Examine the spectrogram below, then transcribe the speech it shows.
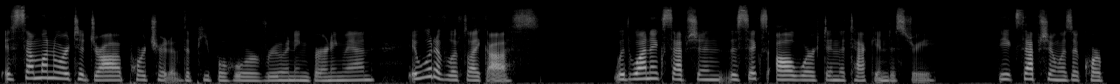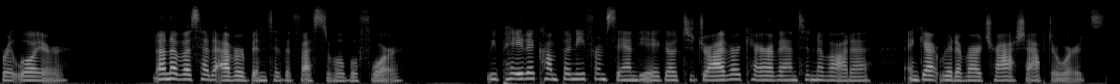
If someone were to draw a portrait of the people who were ruining Burning Man, it would have looked like us. With one exception, the six all worked in the tech industry. The exception was a corporate lawyer. None of us had ever been to the festival before. We paid a company from San Diego to drive our caravan to Nevada and get rid of our trash afterwards.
